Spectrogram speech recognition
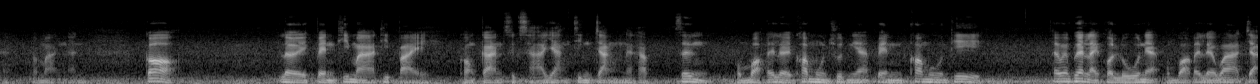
นะประมาณนั้น ก็เลยเป็นที่มาที่ไปของการศึกษาอย่างจริงจังนะครับ ซึ่งผมบอกได้เลยข้อมูลชุดนี้เป็นข้อมูลที่ถ้าเพื่อนๆหลายคนรู้เนี่ยผมบอกได้เลยว่าจะ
